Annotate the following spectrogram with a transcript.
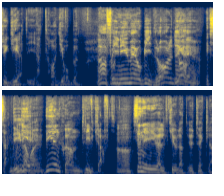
trygghet i att ha ett jobb. Ja, för ni är ju med och bidrar. Det ja, grejen. exakt. Det, det, man ju. det är en skön drivkraft. Uh Sen är det ju väldigt kul att utveckla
